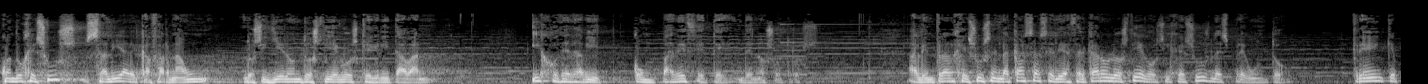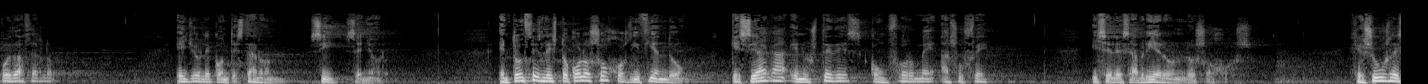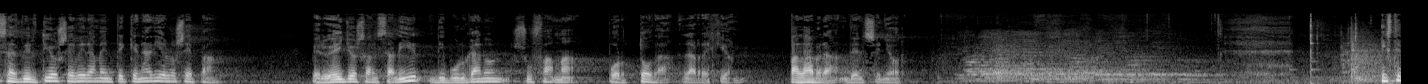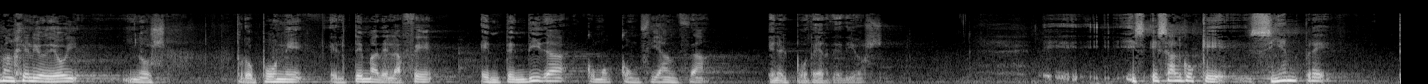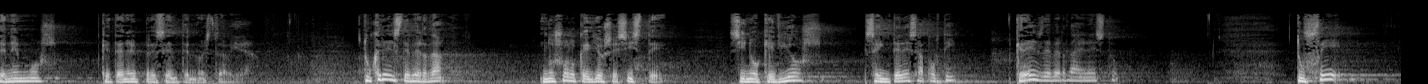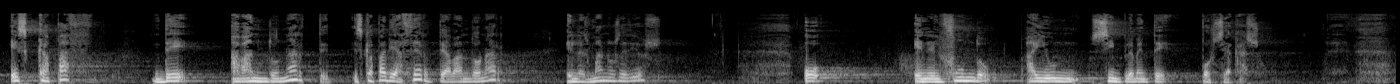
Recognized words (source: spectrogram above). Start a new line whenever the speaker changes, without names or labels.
Cuando Jesús salía de Cafarnaúm, lo siguieron dos ciegos que gritaban, Hijo de David, compadécete de nosotros. Al entrar Jesús en la casa se le acercaron los ciegos y Jesús les preguntó, ¿creen que puedo hacerlo? Ellos le contestaron, sí, Señor. Entonces les tocó los ojos diciendo, que se haga en ustedes conforme a su fe. Y se les abrieron los ojos. Jesús les advirtió severamente que nadie lo sepa, pero ellos al salir divulgaron su fama por toda la región. Palabra del Señor. Este Evangelio de hoy nos propone el tema de la fe entendida como confianza en el poder de Dios. Es, es algo que siempre tenemos que tener presente en nuestra vida. ¿Tú crees de verdad no solo que Dios existe, sino que Dios se interesa por ti? ¿Crees de verdad en esto? ¿Tu fe es capaz de abandonarte, es capaz de hacerte abandonar en las manos de Dios? ¿O en el fondo hay un simplemente por si acaso?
